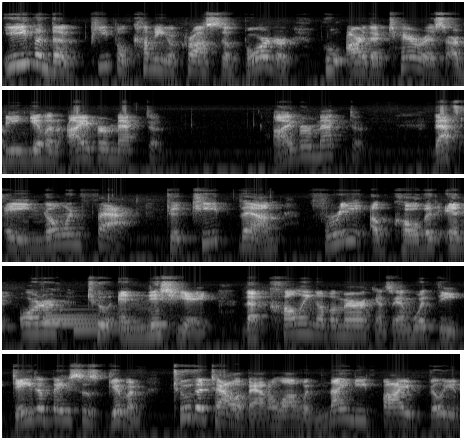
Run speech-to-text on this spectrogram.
Even the people coming across the border who are the terrorists are being given ivermectin ivermectin. That's a known fact to keep them free of COVID in order to initiate the culling of Americans. And with the databases given to the Taliban, along with $95 billion,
